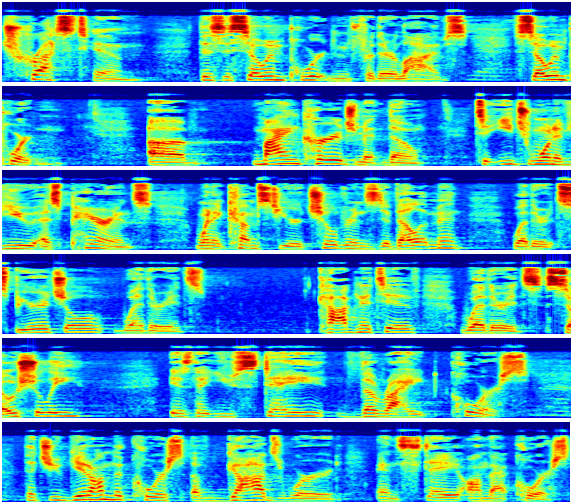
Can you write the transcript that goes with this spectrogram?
trust Him. This is so important for their lives. So important. Uh, my encouragement, though, to each one of you as parents when it comes to your children's development whether it's spiritual, whether it's cognitive, whether it's socially, is that you stay the right course. That you get on the course of God's word and stay on that course.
